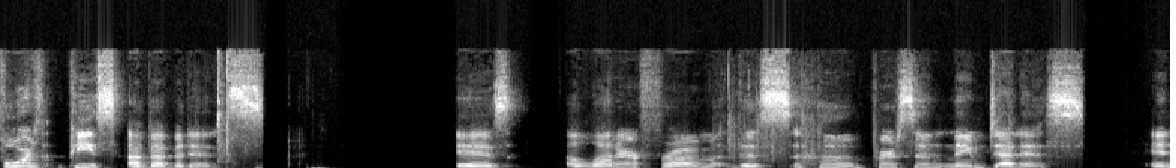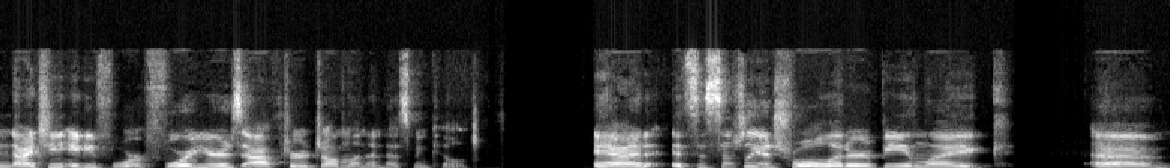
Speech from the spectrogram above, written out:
fourth piece of evidence is a letter from this person named Dennis in 1984, four years after John Lennon has been killed. And it's essentially a troll letter being like, um,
